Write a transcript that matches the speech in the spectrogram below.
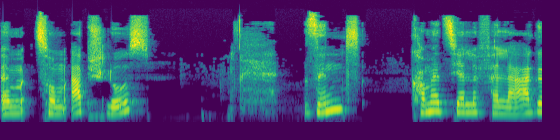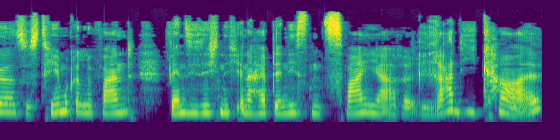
ähm, zum Abschluss. Sind kommerzielle Verlage systemrelevant, wenn sie sich nicht innerhalb der nächsten zwei Jahre radikal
